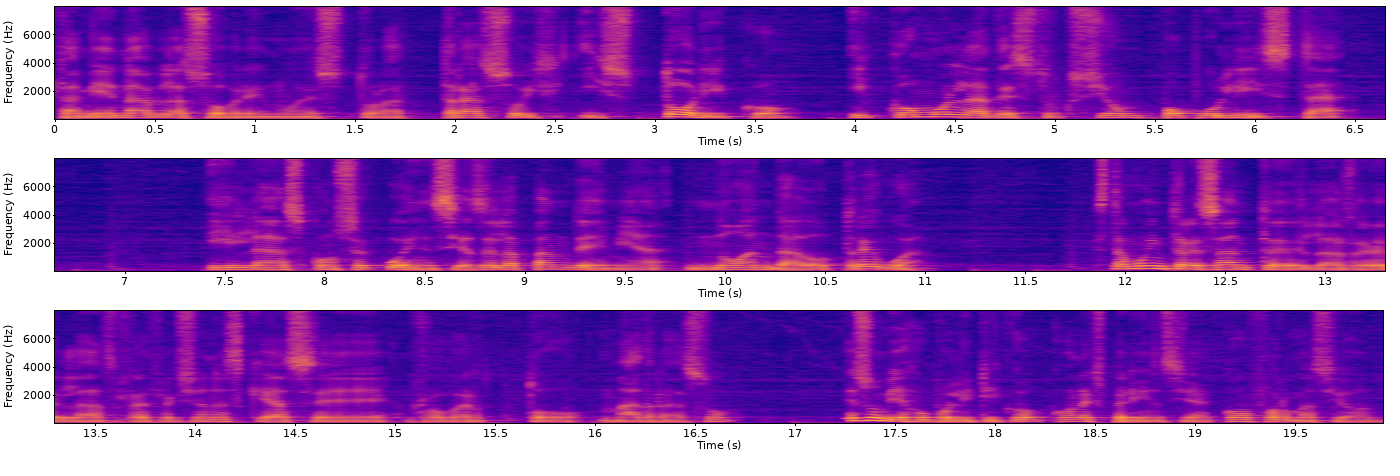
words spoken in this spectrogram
También habla sobre nuestro atraso histórico y cómo la destrucción populista y las consecuencias de la pandemia no han dado tregua. Está muy interesante las reflexiones que hace Roberto Madrazo. Es un viejo político con experiencia, con formación,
